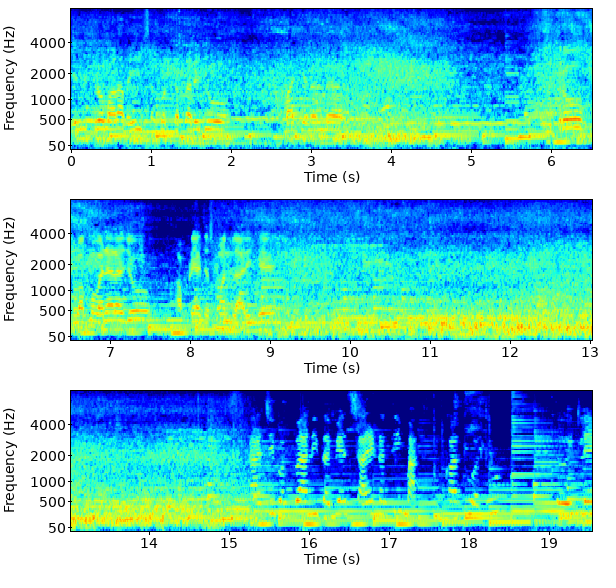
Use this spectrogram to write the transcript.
જે મિત્રો મારા ભાઈ સપોર્ટ કરતા રહેજો. મારી ચેનલને મિત્રો બ્લોગમાં બન્યા રહેજો. આપણે આ ચશ્માની લારી છે. આજે પપ્પાની તબિયત સારી નથી માથું દુખાતું હતું. તો એટલે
